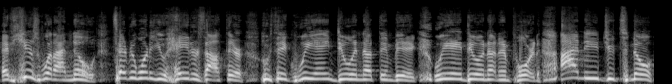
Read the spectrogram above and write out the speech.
And here's what I know. To every one of you haters out there who think we ain't doing nothing big, we ain't doing nothing important. I need you to know.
